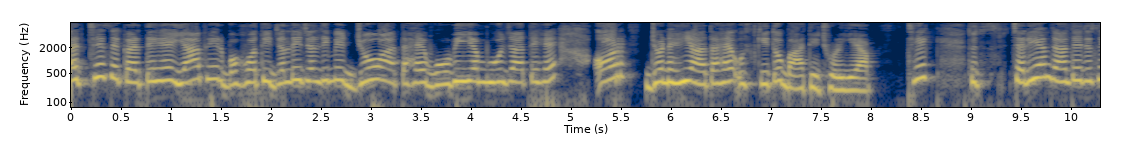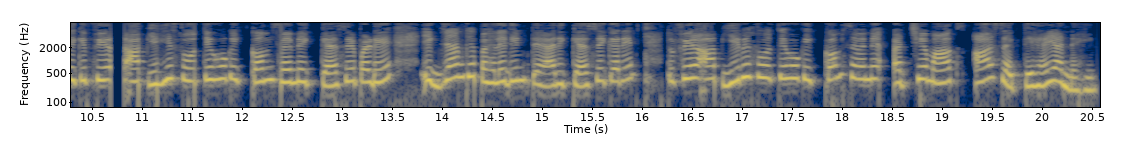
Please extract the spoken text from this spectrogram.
अच्छे से करते हैं या फिर बहुत ही जल्दी जल्दी में जो आता है वो भी हम भूल जाते हैं और जो नहीं आता है उसकी तो बात ही छोड़िए आप। ठीक? तो चलिए हम जानते हैं जैसे कि फिर आप यही सोचते हो कि कम समय में कैसे पढ़े? एग्ज़ाम के पहले दिन तैयारी कैसे करें? तो फिर आप ये भी सोचते हो कि कम समय में अच्छे मार्क्स आ सकते हैं या नहीं?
